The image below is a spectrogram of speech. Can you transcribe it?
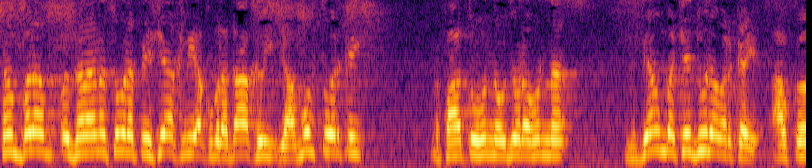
سم بل زنانه څومره پیسې اخلي اقبل ادا اخلي یا مفت ور کوي نفاتهن وجورهن نو بیا هم بچي دوله ور کوي او که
